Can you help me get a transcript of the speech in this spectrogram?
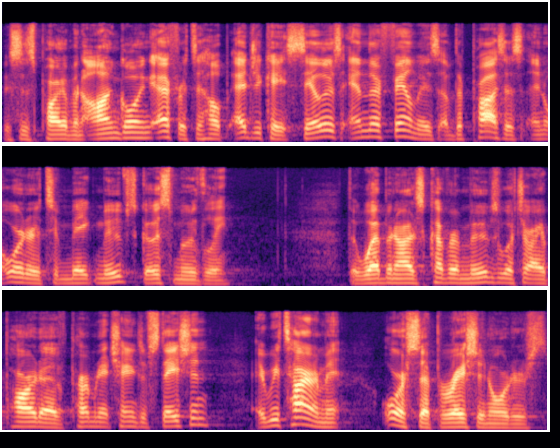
This is part of an ongoing effort to help educate sailors and their families of the process in order to make moves go smoothly. The webinars cover moves which are a part of permanent change of station, a retirement, or separation orders.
